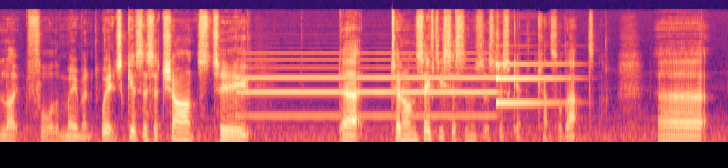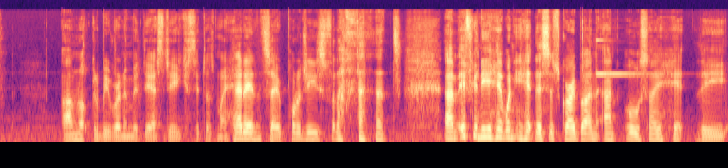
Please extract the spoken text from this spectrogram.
light for the moment which gives us a chance to uh, turn on safety systems. Let's just get cancel that. I'm not going to be running with DSD because it does my head in, so apologies for that. um, if you're new here, why don't you hit the subscribe button and also hit the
